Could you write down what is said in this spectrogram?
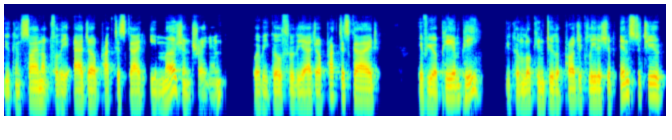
You can sign up for the Agile Practice Guide immersion training, where we go through the Agile Practice Guide. If you're a PMP, you can look into the Project Leadership Institute.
